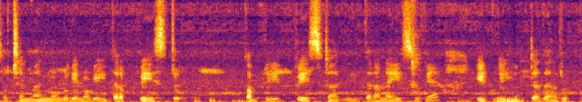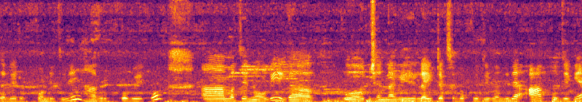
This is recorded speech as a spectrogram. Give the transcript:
ಸೊ ಚೆನ್ನಾಗಿ ನುಣ್ಣಗೆ ನೋಡಿ, ಈ ಥರ ಪೇಸ್ಟು, ಕಂಪ್ಲೀಟ್ ಪೇಸ್ಟಾಗಿ ಈ ಥರ ನೈಸಿಗೆ ಇಡ್ಲಿ ಹಿಟ್ಟದ ರೂಪದಲ್ಲಿ ರುಬ್ಕೊಂಡಿದ್ದೀನಿ ಹಾಗೆ ರುಬ್ಕೋಬೇಕು. ಮತ್ತು ನೋಡಿ ಈಗ ಚೆನ್ನಾಗಿ ಲೈಟಾಗಿ ಸ್ವಲ್ಪ ಕುದಿ ಬಂದಿದೆ. ಆ ಕುದಿಗೆ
